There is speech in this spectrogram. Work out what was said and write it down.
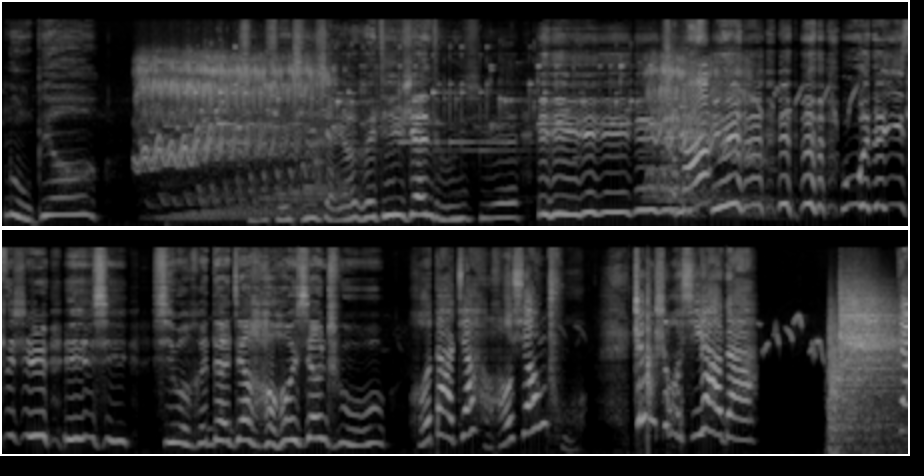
目标，新学期想要和天山同学。什么？我的意思是，希希望和大家好好相处。和大家好好相处，这个是我需要的。当，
